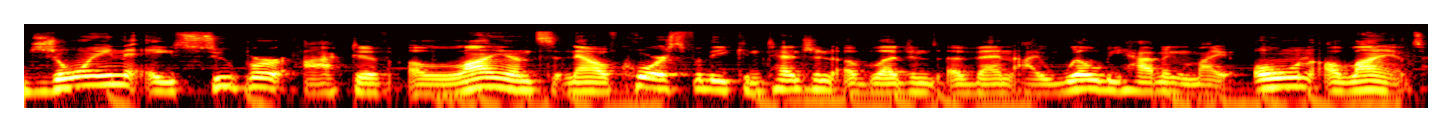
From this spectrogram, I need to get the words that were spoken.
join a super active alliance. Now of course for the contention of legends event I will be having my own alliance.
